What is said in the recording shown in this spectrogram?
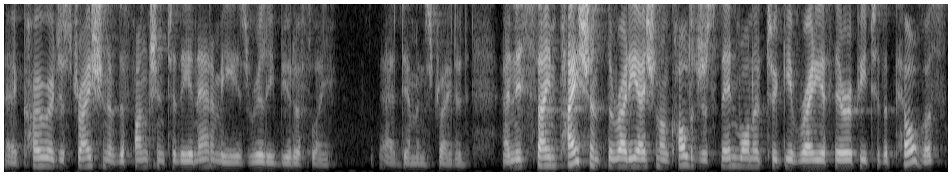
uh, co-registration of the function to the anatomy is really beautifully uh, demonstrated. And this same patient, the radiation oncologist, then wanted to give radiotherapy to the pelvis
